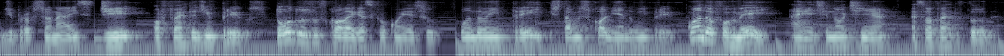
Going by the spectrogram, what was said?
de profissionais de oferta de empregos. Todos os colegas que eu conheço, quando eu entrei, estavam escolhendo um emprego. Quando eu formei, a gente não tinha essa oferta toda.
